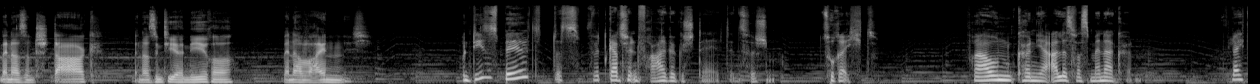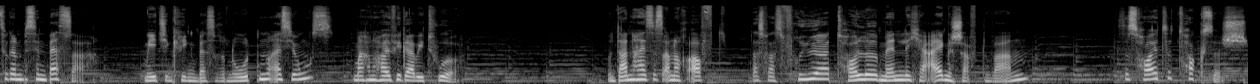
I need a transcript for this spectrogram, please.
Männer sind stark, Männer sind die Ernährer, Männer weinen nicht. Und dieses Bild, das wird ganz schön in Frage gestellt inzwischen. Zu Recht. Frauen können ja alles, was Männer können. Vielleicht sogar ein bisschen besser. Mädchen kriegen bessere Noten als Jungs, machen häufiger Abitur. Und dann heißt es auch noch oft, dass was früher tolle männliche Eigenschaften waren, das ist heute toxisch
